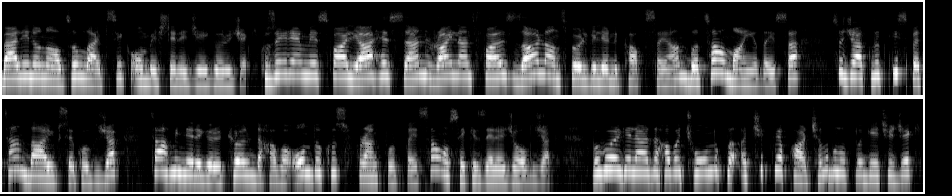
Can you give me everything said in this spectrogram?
Berlin 16, Leipzig 15 dereceyi görecek. Kuzey Renvestfalya, Hessen, Rheinland-Pfalz, Saarland bölgelerini kapsayan Batı Almanya'da ise sıcaklık nispeten daha yüksek olacak. Tahminlere göre Köln'de hava 19, Frankfurt'ta ise 18 derece olacak. Bu bölgelerde hava çoğunlukla açık ve parçalı bulutlu geçecek.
